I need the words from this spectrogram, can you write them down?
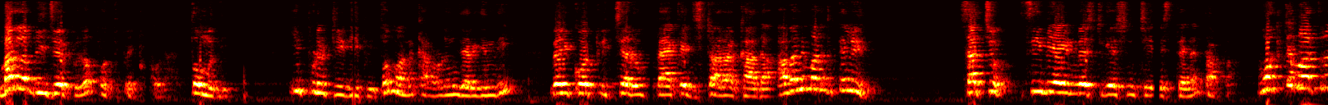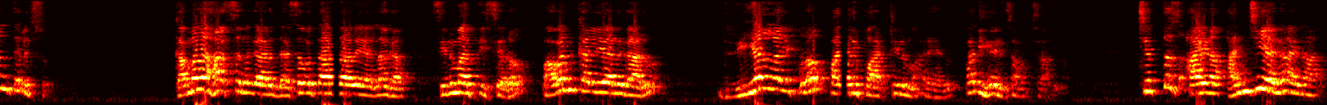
మరల బీజేపీలో పొత్తు పెట్టుకున్నారు. తొమ్మిది. ఇప్పుడు టీడీపీతో మన కలవడం జరిగింది. వెయ్యి కోట్లు ఇచ్చారు ప్యాకేజ్ స్టారా కాదా? అవన్నీ మనకు తెలియదు సత్యం సిబిఐ ఇన్వెస్టిగేషన్ చేస్తేనే తప్ప. ఒకటి మాత్రం తెలుసు. కమల్ హాసన్ గారు దశావతారాలు ఎలాగా సినిమా తీశారో పవన్ కళ్యాణ్ గారు రియల్ లైఫ్లో పది పార్టీలు మారారు పదిహేను సంవత్సరాల్లో. చిత్త ఆయన అంజి అని ఆయన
